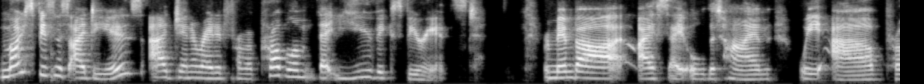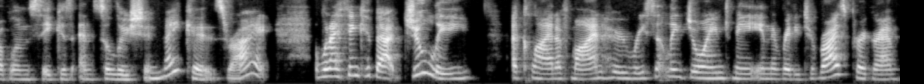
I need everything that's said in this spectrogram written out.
Most business ideas are generated from a problem that you've experienced. Remember, I say all the time, we are problem seekers and solution makers, right? When I think about Julie, a client of mine who recently joined me in the Ready to Rise program,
